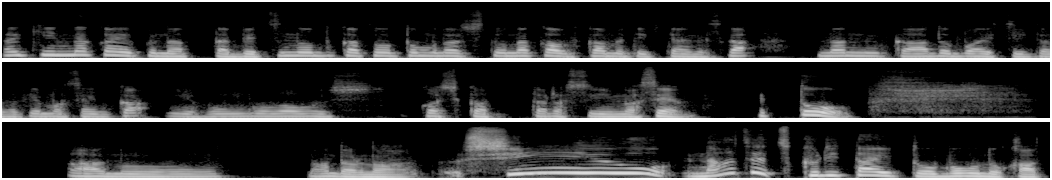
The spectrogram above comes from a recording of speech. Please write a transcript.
最近仲良くなった別の部活の友達と仲を深めていきたいんですが、何かアドバイスいただけませんか？日本語がおかしかったらすいません。えっと、あの、なんだろうな、親友をなぜ作りたいと思うのかっ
